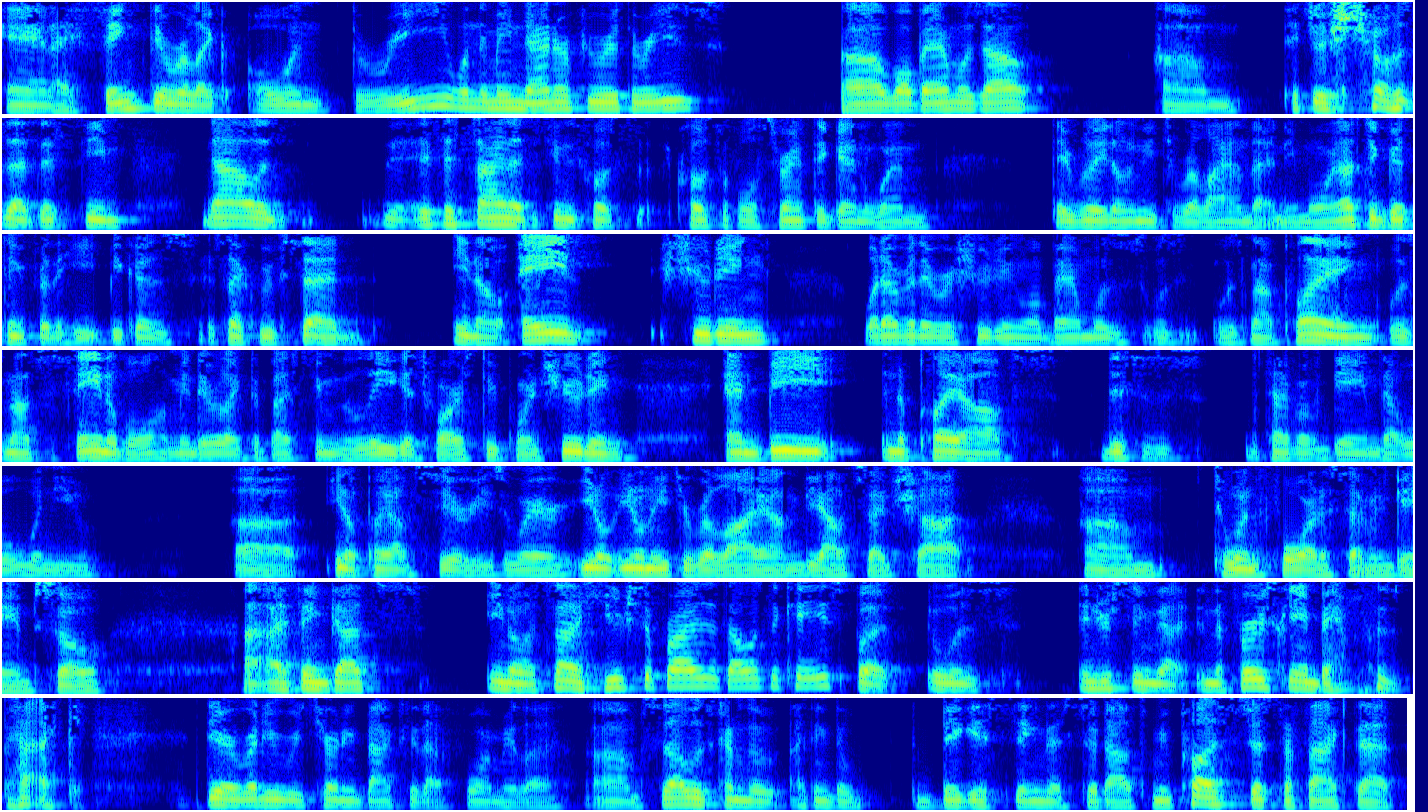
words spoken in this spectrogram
and I think they were like zero and three when they made nine or fewer threes uh, while Bam was out. Um, it just shows that this team now is it's a sign that the team is close close to full strength again when they really don't need to rely on that anymore. And That's a good thing for the Heat because it's like we've said, you know, a shooting whatever they were shooting while Bam was was was not playing was not sustainable. I mean, they were like the best team in the league as far as three point shooting, and b in the playoffs, this is the type of game that will win you uh, you know, playoff series where you don't you don't need to rely on the outside shot um, to win four out of seven games. So I, I think that's you know it's not a huge surprise that that was the case, but it was interesting that in the first game Bam was back, they're already returning back to that formula. Um, so that was kind of the I think the, the biggest thing that stood out to me. Plus just the fact that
